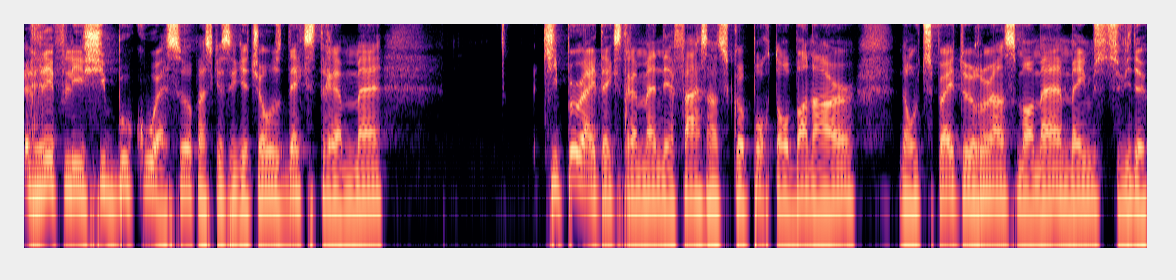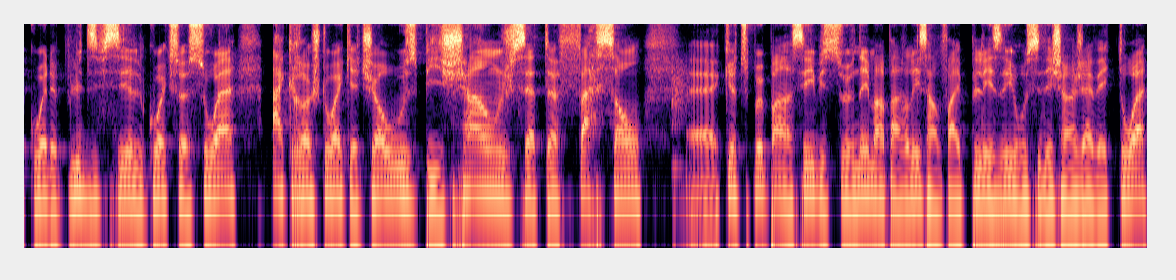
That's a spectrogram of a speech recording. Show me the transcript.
réfléchis beaucoup à ça parce que c'est quelque chose d'extrêmement qui peut être extrêmement néfaste, en tout cas pour ton bonheur. Donc, tu peux être heureux en ce moment, même si tu vis de quoi de plus difficile quoi que ce soit. Accroche-toi à quelque chose, puis change cette façon euh, que tu peux penser. Puis si tu veux venir m'en parler, ça me fait plaisir aussi d'échanger avec toi.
